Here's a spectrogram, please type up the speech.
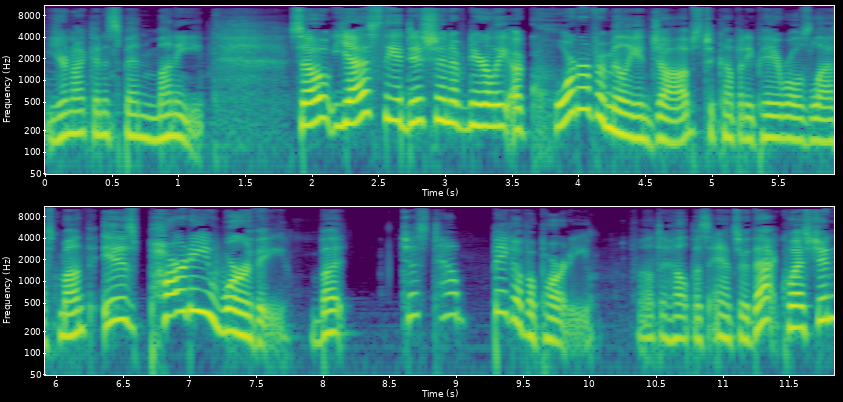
you're not going to spend money. So, yes, the addition of nearly a quarter of a million jobs to company payrolls last month is party worthy. But just how big of a party? Well, to help us answer that question,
